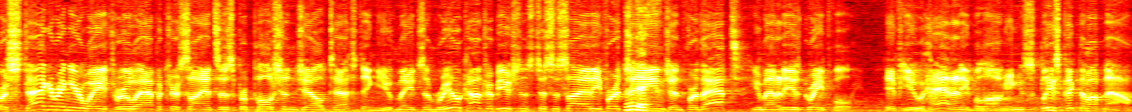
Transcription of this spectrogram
Thanking these people. For staggering your way through Aperture Science's propulsion gel testing, you've made some real contributions to society for a Okay. change, and for that, humanity is grateful. If you had any belongings, please pick them up now.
